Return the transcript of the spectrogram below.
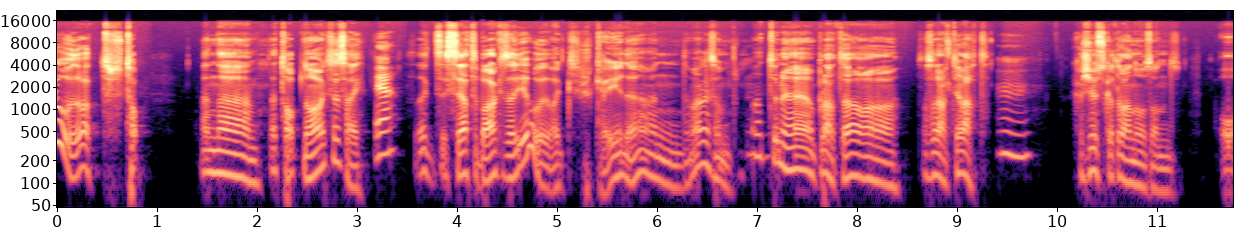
Jo, det var topp. Men uh, det er topp nå, ikke si. Ja. Så jeg ser tilbake og sier jo, det var gøy, det. Men det var liksom det var turné og plater og sånn som det alltid har vært. Mm. Jeg kan ikke huske at det var noe sånn Å,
